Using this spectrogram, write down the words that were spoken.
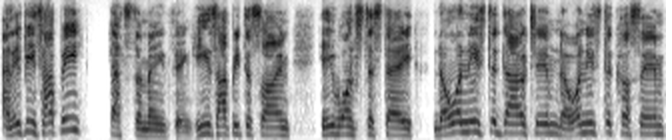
And if he's happy, that's the main thing. He's happy to sign. He wants to stay. No one needs to doubt him. No one needs to cuss him.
